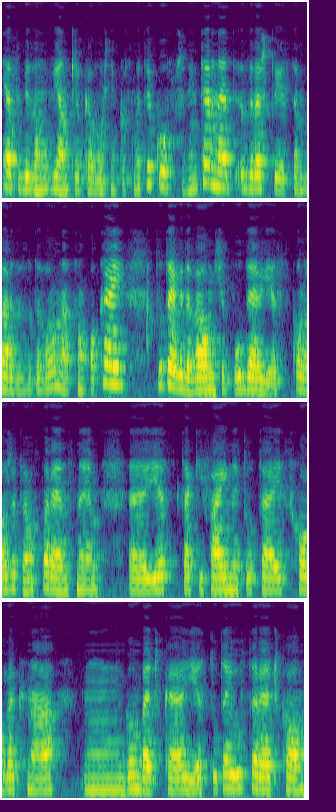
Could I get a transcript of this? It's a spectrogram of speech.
Ja sobie zamówiłam kilka właśnie kosmetyków przez internet. Zresztą jestem bardzo zadowolona, są ok. Tutaj wydawało mi się puder jest w kolorze transparentnym. e, Jest taki fajny tutaj schowek na mm, gąbeczkę. Jest tutaj lustereczko.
